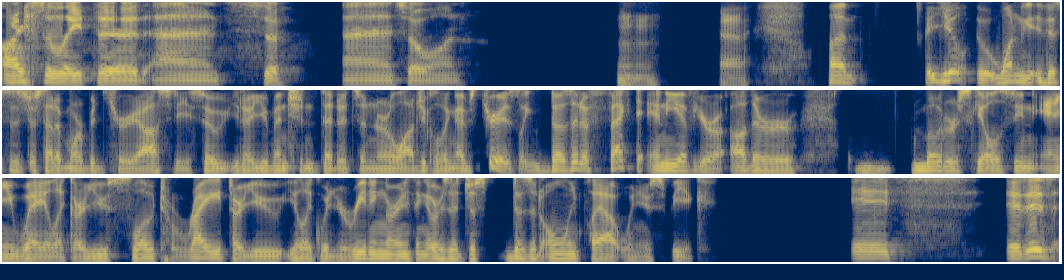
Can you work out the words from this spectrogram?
isolated and so and so on. Mm-hmm. Uh, um, you know, uh, one this is just out of morbid curiosity. So, you know, you mentioned that it's a neurological thing. I was curious, like, does it affect any of your other motor skills in any way? Like, are you slow to write? Are you, you like when you're reading or anything, or is it just does it only play out when you speak? It's it is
